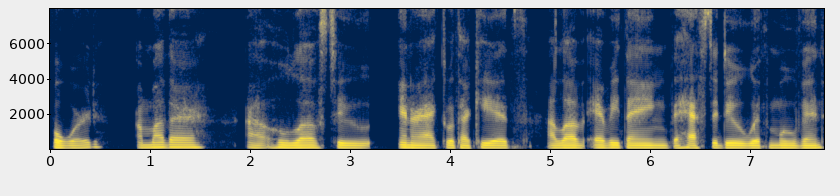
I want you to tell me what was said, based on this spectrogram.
Ford, a mother uh, who loves to interact with her kids. I love everything that has to do with moving.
